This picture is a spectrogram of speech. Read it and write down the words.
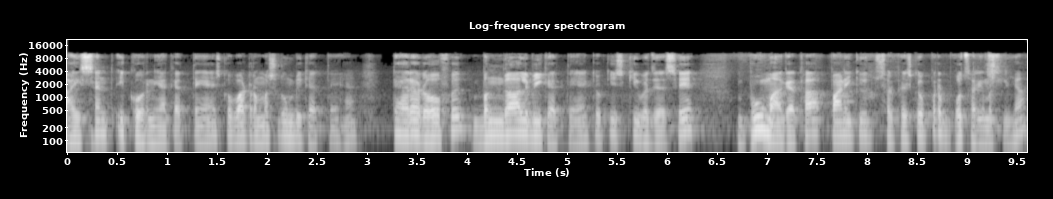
आइसेंथ इकोर्निया कहते हैं, इसको वाटर मशरूम भी कहते हैं टेरर ऑफ़ बंगाल भी कहते हैं, क्योंकि इसकी वजह से बूम आ गया था। पानी की सरफेस के ऊपर बहुत सारी मछलियाँ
